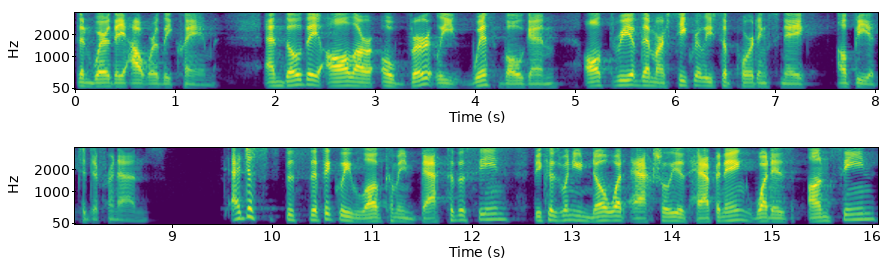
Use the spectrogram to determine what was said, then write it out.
than where they outwardly claim. And though they all are overtly with Volgin, all three of them are secretly supporting Snake, albeit to different ends. I just specifically love coming back to the scene because when you know what actually is happening, what is unseen,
